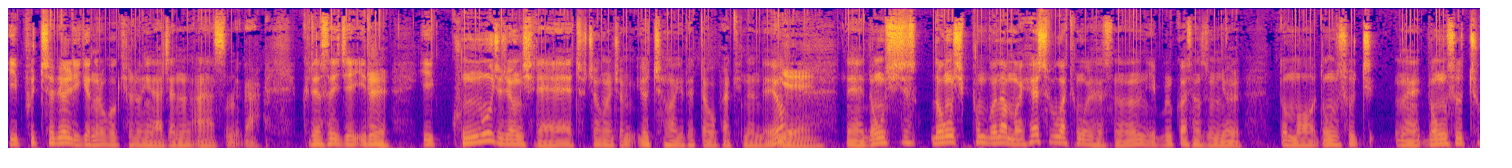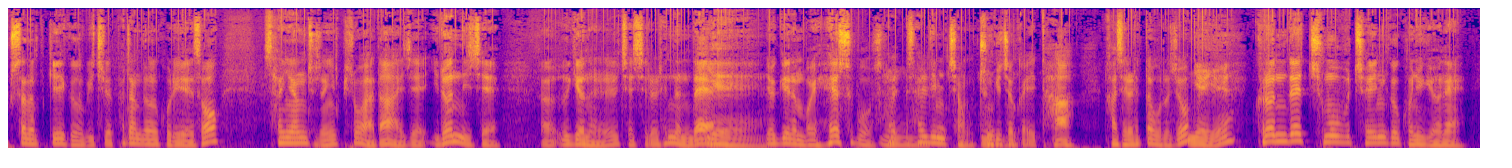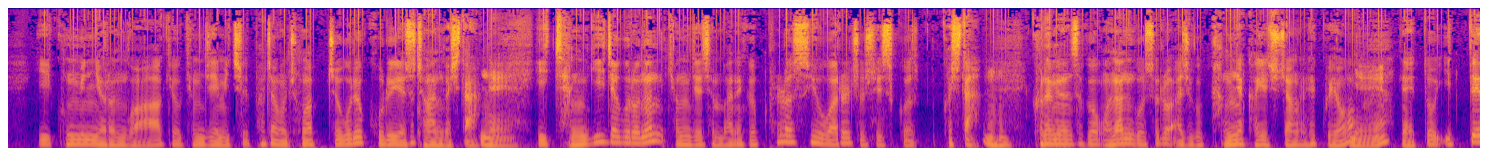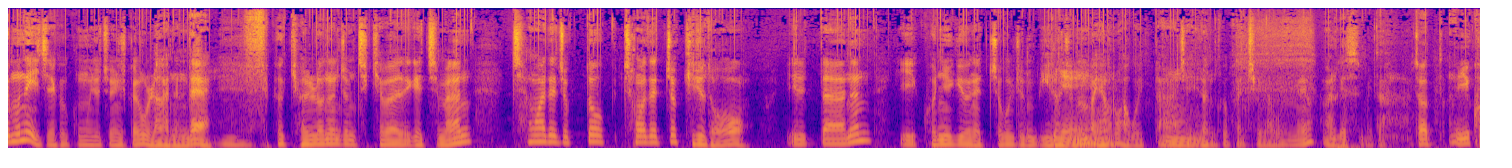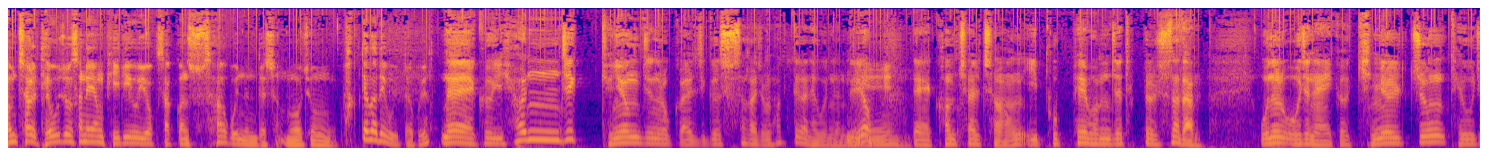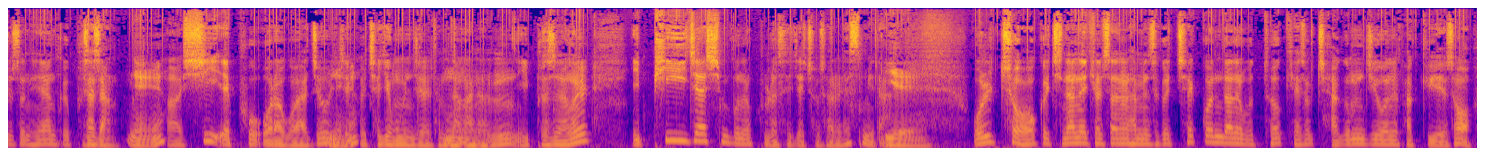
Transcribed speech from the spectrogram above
이 부처별 의견으로 그 결론이 나지는 않았습니다. 그래서 이제 이를 이 국무조정실에 조정을 좀 요청하기로 했다고 밝혔는데요. 예. 네, 농시, 농식품부나 뭐 해수부 같은 곳에서는 이 물가 상승률 또 뭐 농수, 네, 농수축산업계의 그 미칠 파장 등을 고려해서 상향 조정이 필요하다. 이제 이런 이제 어, 의견을 제시를 했는데 예. 여기에는 뭐 해수부, 살, 산림청, 중기청까지 다 가세를 했다고 그러죠. 예, 예. 그런데 주무부처인 그 권익위원회 이 국민 여론과 그 경제에 미칠 파장을 종합적으로 고려해서 정한 것이다. 네. 이 장기적으로는 경제 전반에 그 플러스 효과를 줄 수 있을 것, 것이다. 그러면서 그 원한 고수를 아주 그 강력하게 주장을 했고요. 예. 네, 또 이 때문에 이제 그 국무조정실까지 올라갔는데 그 결론은 좀 지켜봐야 되겠지만 청와대 쪽도 청와대 쪽 기류도 일단은 이 권익위원회 쪽을 좀 밀어주는 예. 방향으로 가고 있다. 이제 이런 그 관측이 나오고 있네요. 알겠습니다. 저이 검찰 대우조선해양 비리 의혹 사건 수사하고 있는데 뭐 좀 확대가 되고 있다고요? 네, 그 현직 경영진으로까지 그 수사가 좀 확대가 되고 있는데요. 예. 네, 검찰청 이 부패범죄특별수사단 오늘 오전에 그 김열중 대우조선해양 그 부사장 예. 어, CFO라고 하죠. 네. 이제 그 재경 문제를 담당하는 이 부사장을 이 피의자 신분으로 불러서 이제 조사를 했습니다. 예. 올초 그 지난해 결산을 하면서 그 채권단으로부터 계속 자금 지원을 받기 위해서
